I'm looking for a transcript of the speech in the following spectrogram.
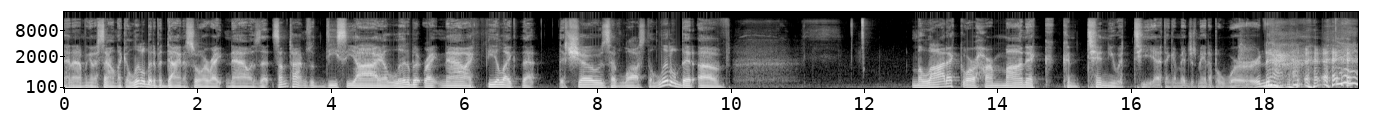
and I'm going to sound like a little bit of a dinosaur right now, is that sometimes with DCI, a little bit right now, I feel like that the shows have lost a little bit of melodic or harmonic continuity. I think I may just made up a word. They-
